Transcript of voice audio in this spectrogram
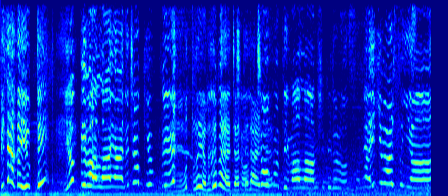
bir daha yuppi. Yuppi vallahi yani çok yuppi. Mutluyum değil mi Çok, caddelerde? çok mutluyum Allah'ım şükürler olsun. Ya iyi ki varsın ya.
